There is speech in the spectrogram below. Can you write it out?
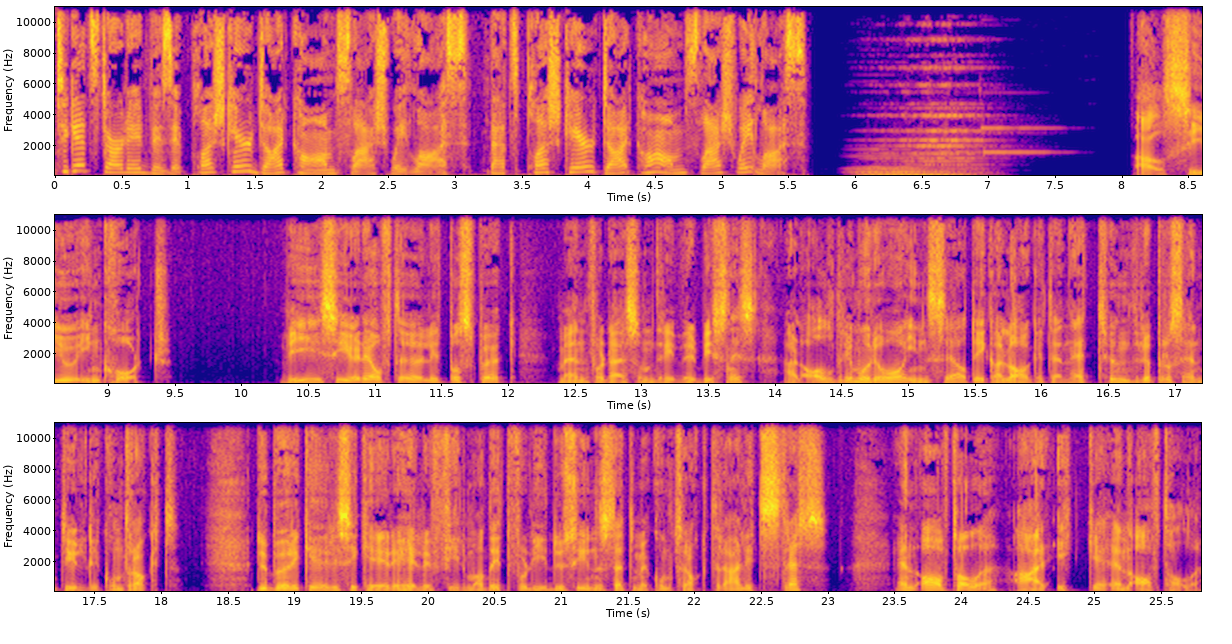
To get started, visit plushcare.com slash weight loss. That's plushcare.com slash weight loss. I'll see you in court. Vi sier det ofte litt på spøk, men for deg som driver business, er det aldri moro å innse at du ikke har laget en 100 gyldig kontrakt. Du bør ikke risikere hele firmaet ditt fordi du synes dette med kontrakter er litt stress. En avtale er ikke en avtale.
